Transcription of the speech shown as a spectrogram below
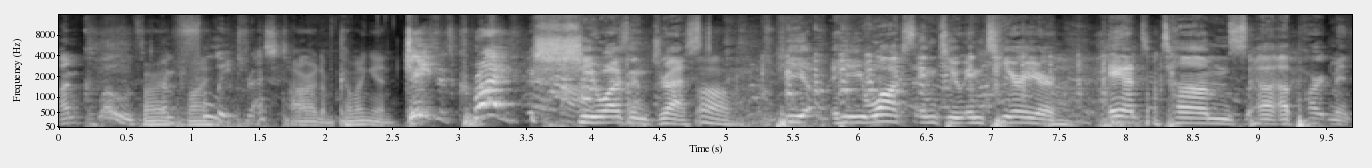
I'm clothed. All right, I'm fine. fully dressed. All right. I'm coming in. Jesus Christ! She wasn't dressed. Oh. He he walks into interior Aunt Tom's uh, apartment.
